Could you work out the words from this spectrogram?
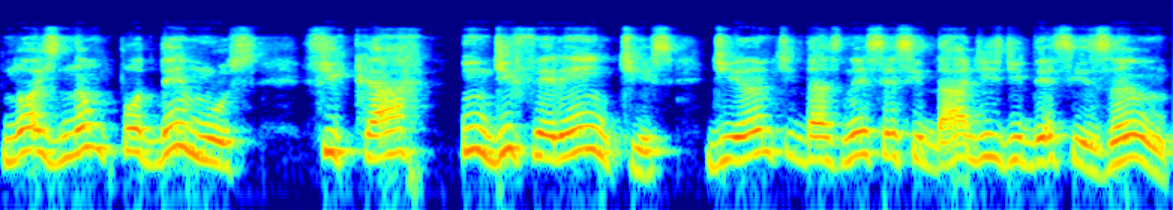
Nós não podemos ficar indiferentes diante das necessidades de decisão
